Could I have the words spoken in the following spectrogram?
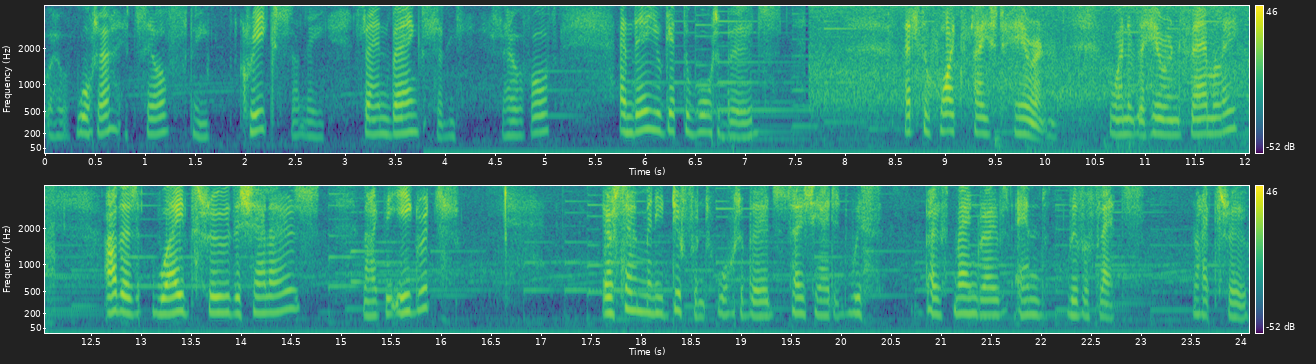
uh, water itself, the creeks and the sandbanks and so forth, and there you get the water birds. That's the white-faced heron, one of the heron family. Others wade through the shallows, like the egrets. There are so many different water birds associated with both mangroves and river flats, right through.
